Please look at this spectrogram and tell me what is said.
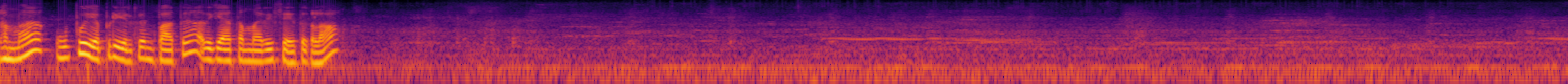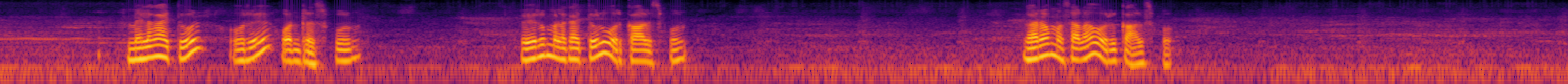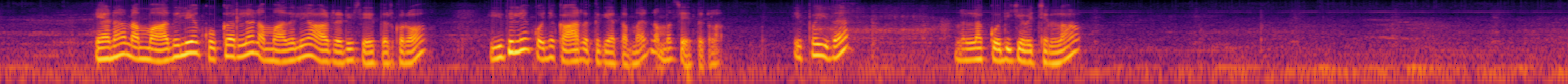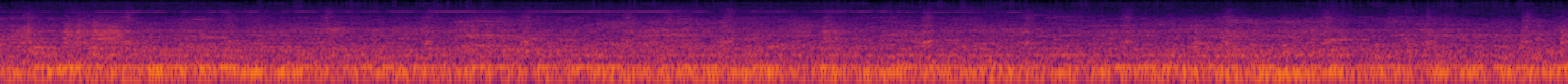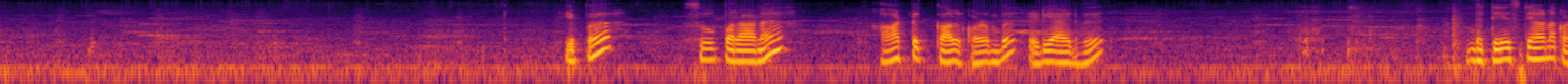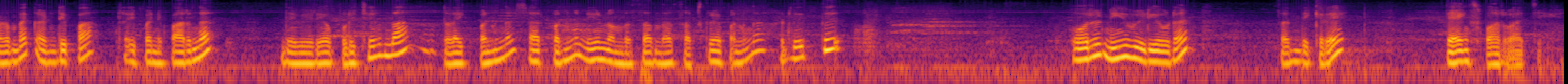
நம்ம உப்பு எப்படி இருக்குன்னு பார்த்து அதுக்கு ஏற்ற மாதிரி சேர்த்துக்கலாம். மிளகாய்த்தூள் ஒரு ஒன்றரை ஸ்பூன். வெறும் மிளகாய்த்தூள் ஒரு கால் ஸ்பூன். கரம் மசாலா ஒரு கால் ஸ்பூன். ஏன்னா நம்ம அதுலேயும் குக்கரில் நம்ம அதுலேயும் ஆல்ரெடி சேர்த்துருக்குறோம். இதுலேயும் கொஞ்சம் காரத்துக்கு ஏற்ற மாதிரி நம்ம சேர்த்துக்கலாம். இப்போ இதை நல்லா கொதிக்க வச்சிடலாம். இப்போ சூப்பரான ஆட்டுக்கால் குழம்பு ரெடி ஆகிடுது இந்த டேஸ்டியான குழம்ப கண்டிப்பாக ட்ரை பண்ணி பாருங்கள் இந்த வீடியோ பிடிச்சிருந்தா லைக் பண்ணுங்கள் ஷேர் பண்ணுங்கள் நீயும் நம்ம இருந்தால் சப்ஸ்கிரைப் பண்ணுங்கள் அடுத்து ஒரு நியூ வீடியோவுடன் சந்திக்கிறேன். தேங்க்ஸ் ஃபார் வாட்சிங்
